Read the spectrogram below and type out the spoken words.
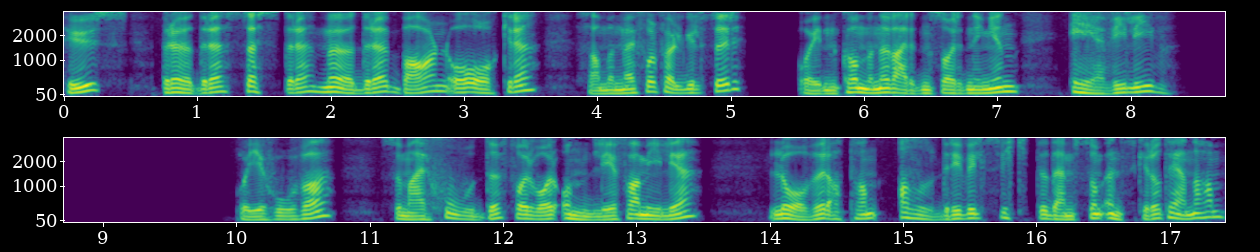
hus, brødre, søstre, mødre, barn og åkre, sammen med forfølgelser, og i den kommende verdensordningen evig liv. Og Jehova, som er hodet for vår åndelige familie, lover at han aldri vil svikte dem som ønsker å tjene ham.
